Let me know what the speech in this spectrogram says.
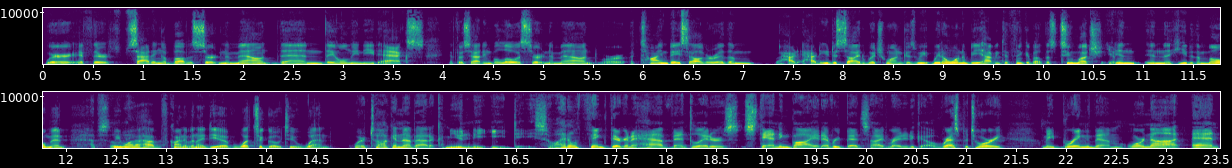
where if they're satting above a certain amount then they only need x if they're satting below a certain amount or a time-based algorithm how, how do you decide which one? Because we, we don't want to be having to think about this too much yep. in, in the heat of the moment. Absolutely. We want to have kind of an idea of what to go to when. We're talking about a community ED. So I don't think they're going to have ventilators standing by at every bedside ready to go. Respiratory may bring them or not. And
